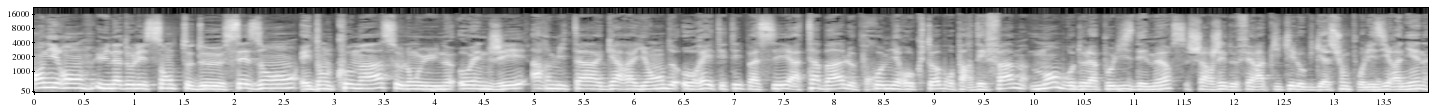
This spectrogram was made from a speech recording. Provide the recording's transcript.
En Iran, une adolescente de 16 ans est dans le coma. Selon une ONG, Armita Garayand aurait été passée à tabac le 1er octobre par des femmes, membres de la police des mœurs, chargées de faire appliquer l'obligation pour les Iraniennes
